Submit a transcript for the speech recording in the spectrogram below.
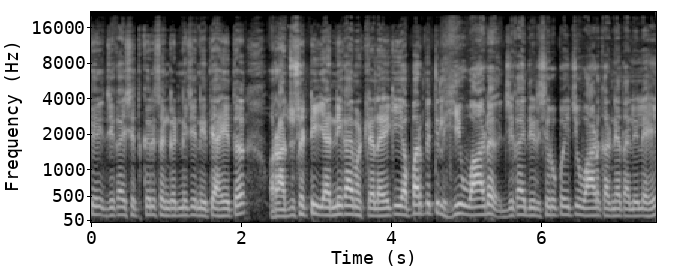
काही जे काही शेतकरी संघटनेचे नेते आहेत राजू शेट्टी यांनी काय म्हटलेलं आहे की एफ आर पीतील ही वाढ जी काय दीडशे रुपयाची वाढ करण्यात आलेली आहे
